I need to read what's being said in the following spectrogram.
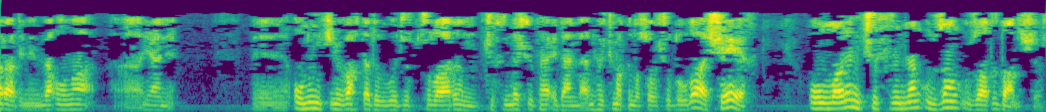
Arabinin və ona yəni e, onun kimi vaxtdadır vücudçuların küfründə şübhə edənlərin hökmü haqqında soruşulduqda şeyx onların küfründən uzan uzadı danışır.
